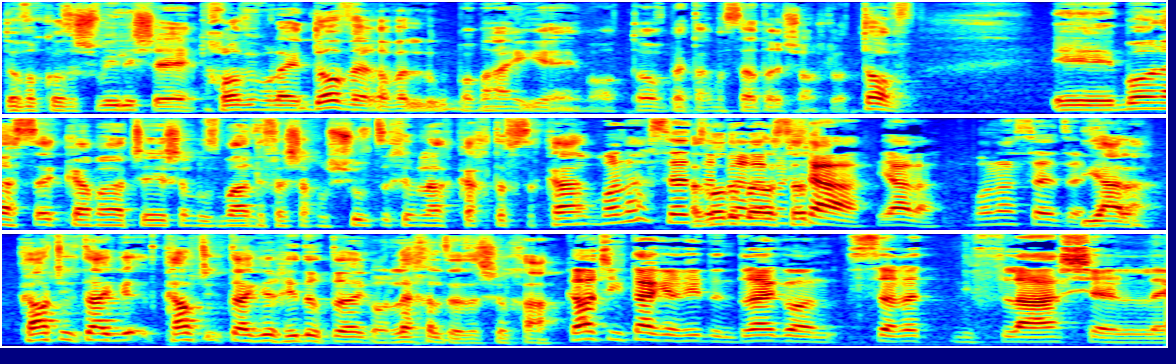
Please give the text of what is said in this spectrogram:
דובר קוסאשווילי שאנחנו לא אוהבים אולי דובר אבל הוא במאי אה, מאוד טוב בטח בסרט הראשון שלו טוב. אה, בואו נעשה כמה עד שיש לנו זמן לפני שאנחנו שוב צריכים לקחת הפסקה. בוא נעשה את זה ברבע שעה יאללה בוא נעשה את זה. יאללה Crouching Tiger Hidden Dragon לך על זה זה שלך. Crouching Tiger Hidden Dragon סרט נפלא של אה,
